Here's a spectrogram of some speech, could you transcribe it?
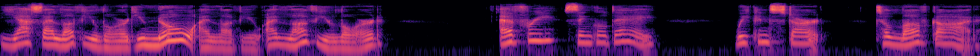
yes, I love you, Lord. You know I love you. I love you, Lord. Every single day, we can start to love God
